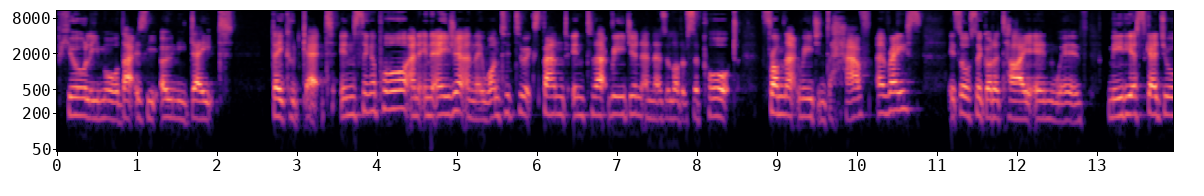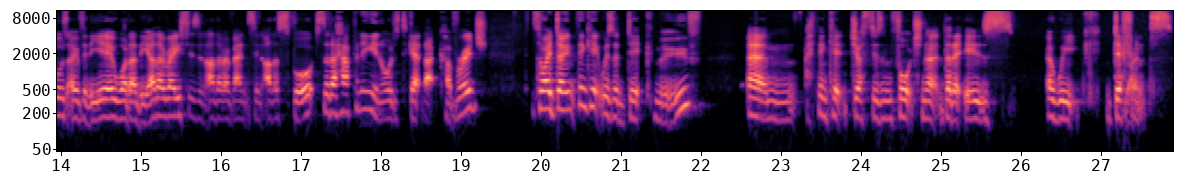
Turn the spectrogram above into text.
purely more that is the only date they could get in Singapore and in Asia, and they wanted to expand into that region. And there's a lot of support from that region to have a race. It's also got to tie in with media schedules over the year. What are the other races and other events in other sports that are happening in order to get that coverage? So I don't think it was a dick move. Um, I think it just is unfortunate that it is a week difference.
